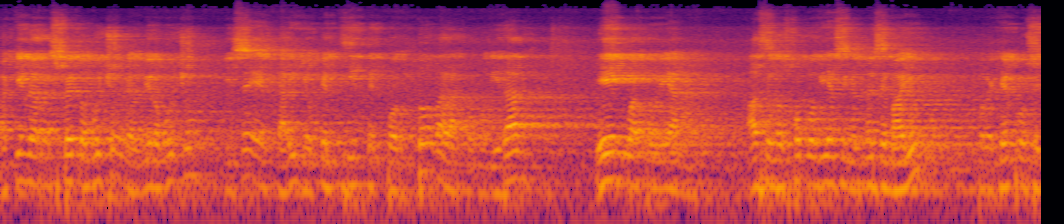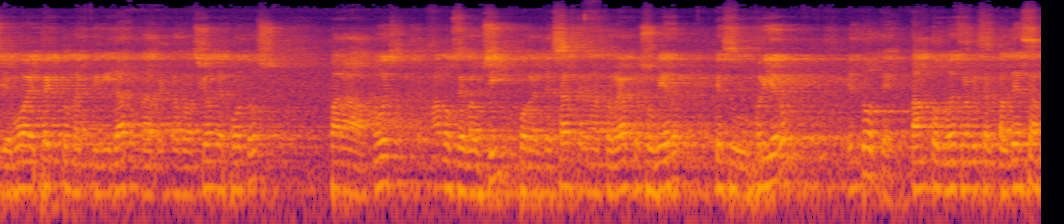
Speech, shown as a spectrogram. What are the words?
a quien le respeto mucho, le admiro mucho y sé el cariño que él siente por toda la comunidad ecuatoriana. Hace unos pocos días, en el mes de mayo, por ejemplo, se llevó a efecto una actividad, una recaudación de fondos para nuestros hermanos de la UCI por el desastre natural que, subieron, que sufrieron, en donde tanto nuestra vicealcaldesa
